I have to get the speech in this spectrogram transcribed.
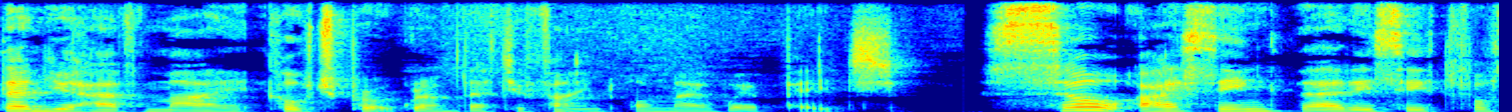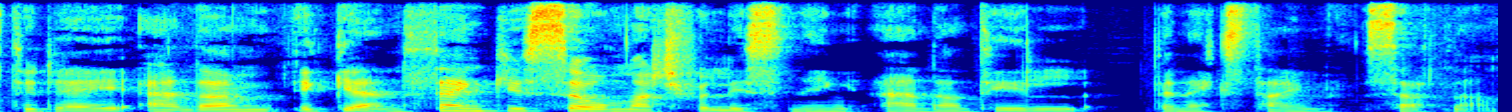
then you have my coach program that you find on my webpage. So I think that is it for today. And um, again, thank you so much for listening. And until the next time, Satnam.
